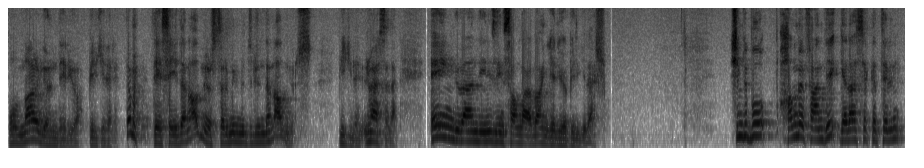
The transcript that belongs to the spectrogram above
onlar gönderiyor bilgileri. Değil mi? DSİ'den almıyoruz, Tarım İl Müdürlüğü'nden almıyoruz bilgileri, üniversiteden. En güvendiğiniz insanlardan geliyor bilgiler. Şimdi bu hanımefendi genel sekreterin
